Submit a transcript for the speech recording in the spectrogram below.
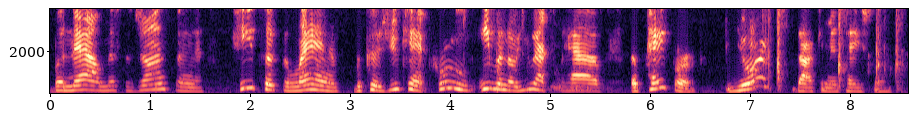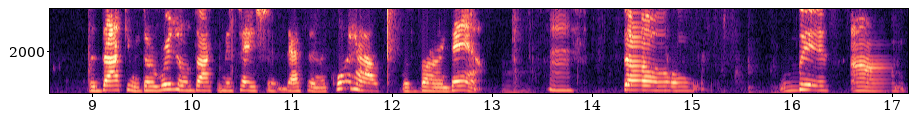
But now Mr. Johnson, he took the land because you can't prove, even though you actually have the paper, your documentation, the document, the original documentation that's in the courthouse was burned down. So with um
